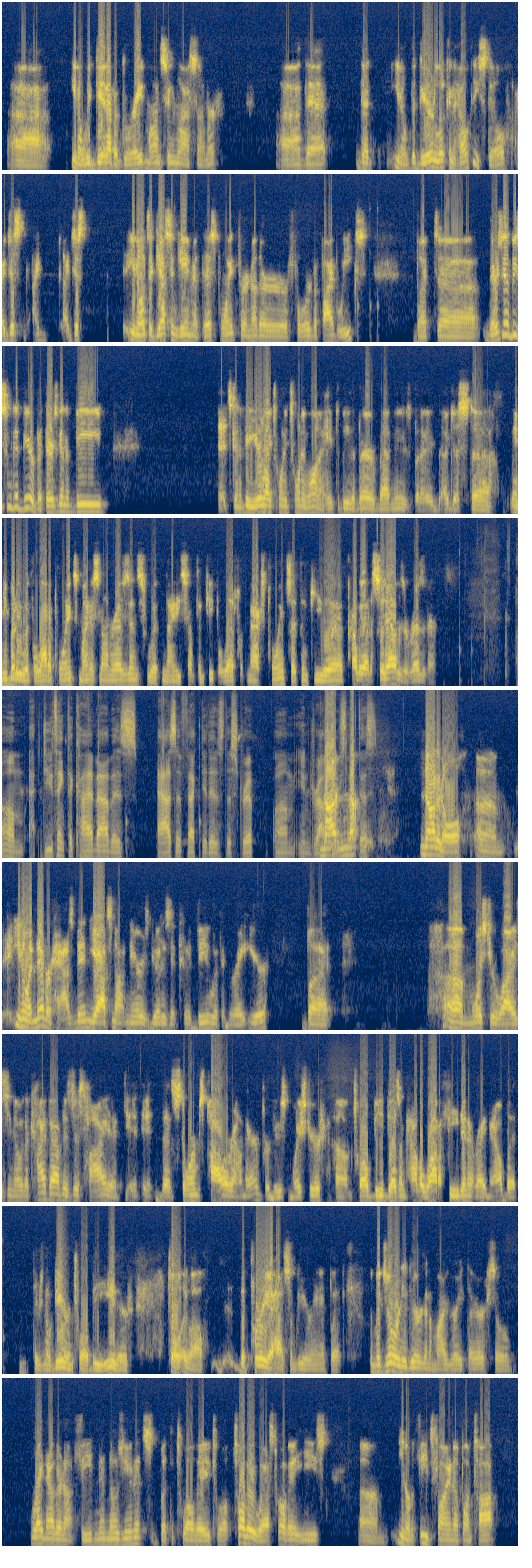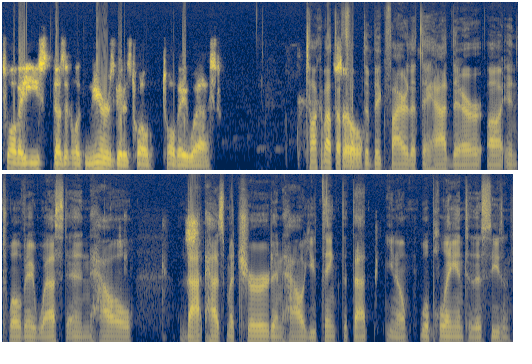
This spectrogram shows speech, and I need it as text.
Uh, you know, we did have a great monsoon last summer. Uh, that that you know the deer looking healthy still. I just I I just you know it's a guessing game at this point for another four to five weeks. But uh, there's going to be some good deer, but there's going to be it's going to be a year like 2021. I hate to be the bearer of bad news, but I, I just uh, anybody with a lot of points minus non-residents with 90 something people left with max points, I think you uh, probably ought to sit out as a resident. Um, do you think the Kaibab is as affected as the strip um, in drought not, years like this? Not at all. Um, you know, it never has been. Yeah, it's not near as good as it could be with a great year, but um, moisture wise, you know, the Kaibab is just high. It, it, it, the storms pile around there and produce moisture. Um, 12B doesn't have a lot of feed in it right now, but there's no deer in 12B either. Well, the Paria has some deer in it, but the majority of deer are going to migrate there. So right now they're not feeding in those units, but the 12A, 12, 12A West, 12A East, um, you know, the feed's fine up on top. 12A East doesn't look near as good as 12, 12A West. Talk about the so, the big fire that they had there uh, in 12A West and how that has matured and how you think that that you know will play into this season.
